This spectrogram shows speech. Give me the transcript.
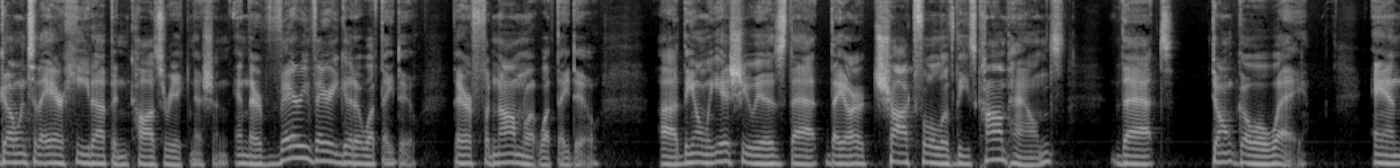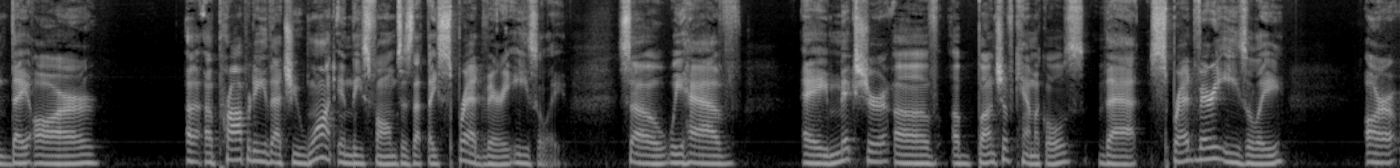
go into the air heat up and cause reignition. And they're very very good at what they do. They're phenomenal at what they do. Uh, the only issue is that they are chock full of these compounds that don't go away. And they are a, a property that you want in these foams is that they spread very easily so we have a mixture of a bunch of chemicals that spread very easily, are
